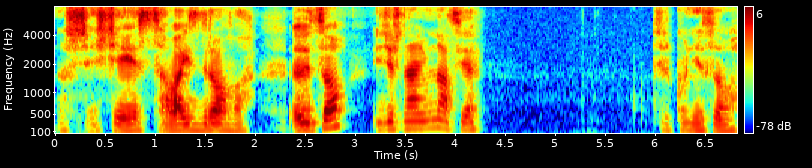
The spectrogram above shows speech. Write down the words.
Na szczęście jest cała i zdrowa. Yy, co? Idziesz na eliminację? Tylko nie co.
